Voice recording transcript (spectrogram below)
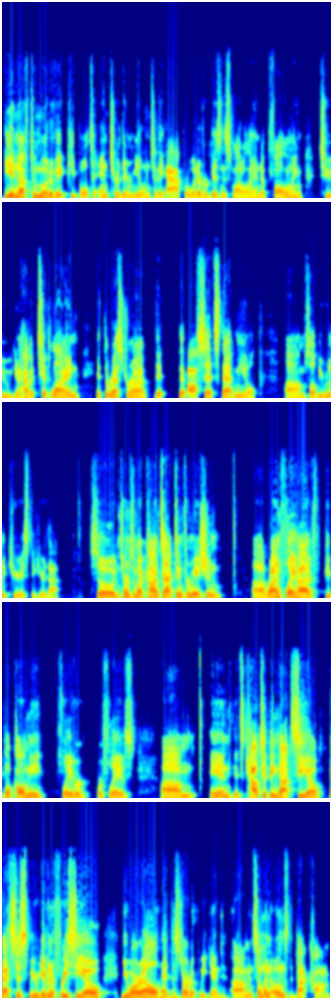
be enough to motivate people to enter their meal into the app or whatever business model I end up following to you know have a tip line at the restaurant that that offsets that meal. Um, so I'll be really curious to hear that. So in terms of my contact information, uh, Ryan Flahive, people call me Flavor or Flaves. Um, and it's cowtipping.co. That's just, we were given a free CO URL at the startup weekend. Um, and someone owns the .com.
